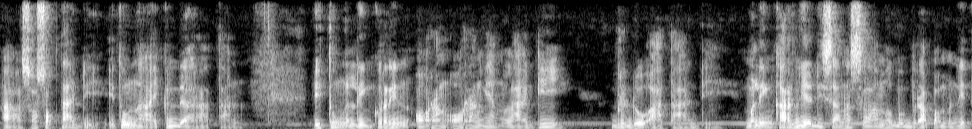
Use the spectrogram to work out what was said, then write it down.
uh, sosok tadi itu naik ke daratan, itu ngelingkurin orang-orang yang lagi berdoa tadi. Melingkar dia di sana selama beberapa menit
